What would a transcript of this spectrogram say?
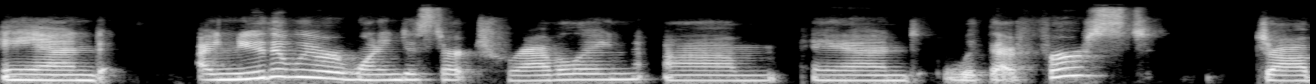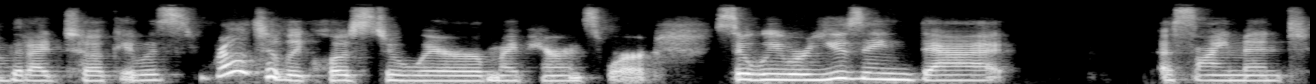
And I knew that we were wanting to start traveling. Um, and with that first job that I took, it was relatively close to where my parents were. So we were using that assignment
